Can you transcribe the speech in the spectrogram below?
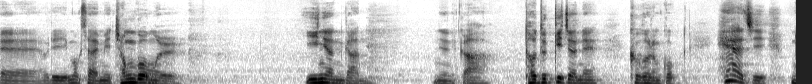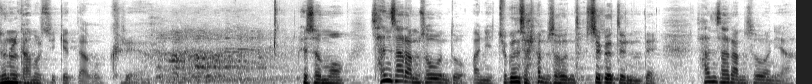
예, 우리 목사님이 전공을 2년간 그러니까 더 듣기 전에 그거는 꼭 해야지 눈을 감을 수 있겠다고 그래요. 그래서 뭐 산 사람 소원도 아니 죽은 사람 소원도 적어드는데 산 사람 소원이야.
